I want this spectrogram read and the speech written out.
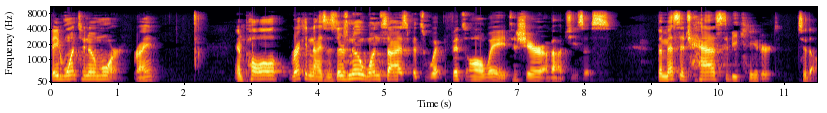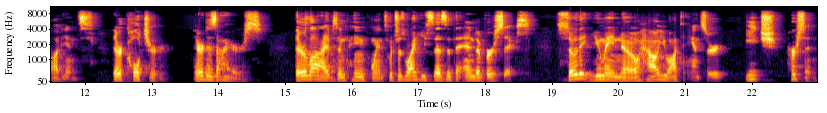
they'd want to know more, right? And Paul recognizes there's no one size fits, fits all way to share about Jesus. The message has to be catered to the audience, their culture, their desires, their lives and pain points, which is why he says at the end of verse 6 so that you may know how you ought to answer each person.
